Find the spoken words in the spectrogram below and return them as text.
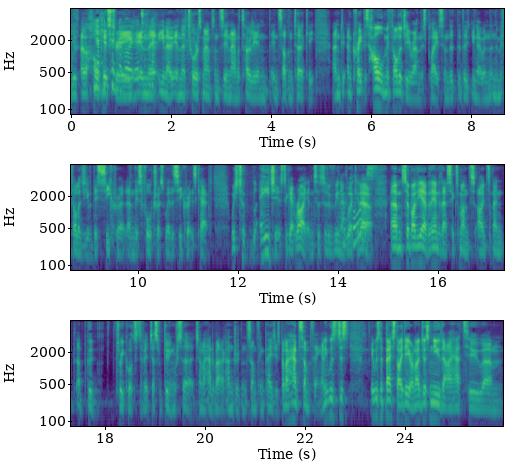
with a whole yeah, history in the you know in the Taurus Mountains in Anatolia in, in southern Turkey, and and create this whole mythology around this place and the, the, the you know and, and, the mythology of this secret and this fortress where the secret is kept, which took ages to get right and to sort of you know of work course. it out. Um, so by the yeah by the end of that six months, I'd spent a good three quarters of it just for doing research, and I had about a hundred and something pages. But I had something, and it was just it was the best idea, and I just knew that I had to. Um,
